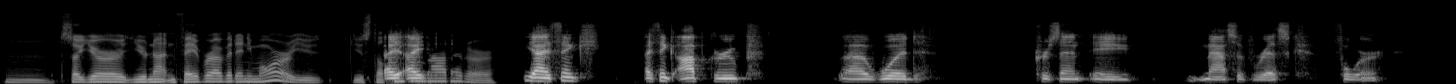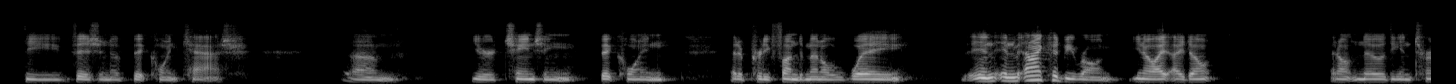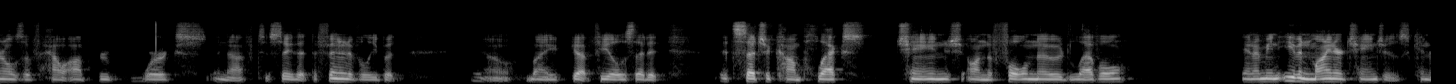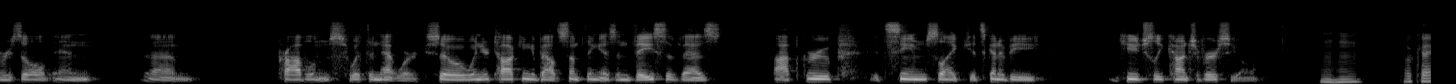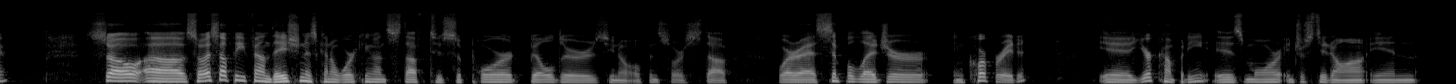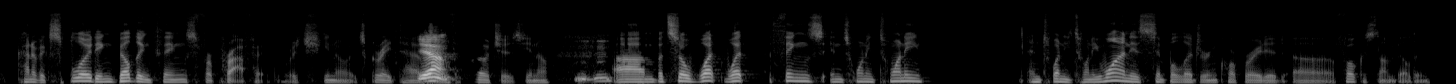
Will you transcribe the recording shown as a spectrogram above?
Mm. So you're you're not in favor of it anymore, or you you still I, thinking I about it, or yeah, I think I think Op Group uh, would present a massive risk for the vision of Bitcoin Cash. Um, you're changing Bitcoin at a pretty fundamental way, and, and, and I could be wrong. You know, I, I don't I don't know the internals of how Op Group works enough to say that definitively, but you know, my gut feel is that it it's such a complex change on the full node level. And I mean, even minor changes can result in um, problems with the network. So when you're talking about something as invasive as op group, it seems like it's going to be hugely controversial. mm-hmm. Okay. So, uh, so SLP Foundation is kind of working on stuff to support builders, you know, open source stuff, whereas Simple Ledger Incorporated, uh, your company is more interested on in kind of exploiting building things for profit, which you know it's great to have Yeah. both approaches, you know. hmm Um, but so what what things in 2020 and 2021 is Simple Ledger Incorporated uh, focused on building?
